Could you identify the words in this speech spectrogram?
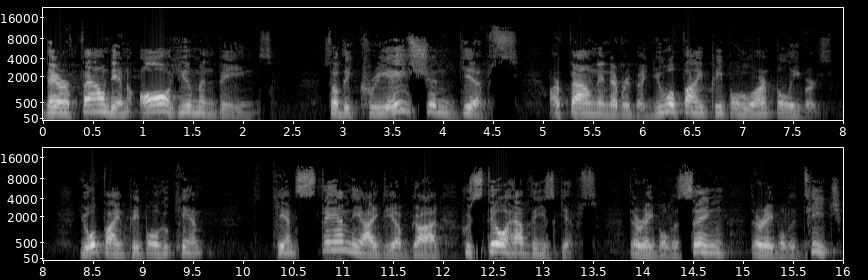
They are found in all human beings. So the creation gifts are found in everybody. You will find people who aren't believers. You will find people who can't, can't stand the idea of God who still have these gifts. They're able to sing, they're able to teach,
